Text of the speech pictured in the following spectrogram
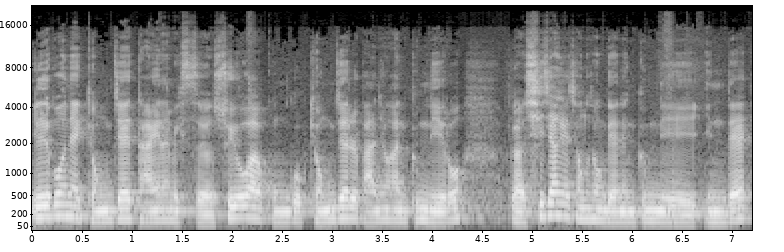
일본의 경제 다이나믹스 수요와 공급 경제를 반영한 금리로 그러니까 시장에 형성되는 금리인데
